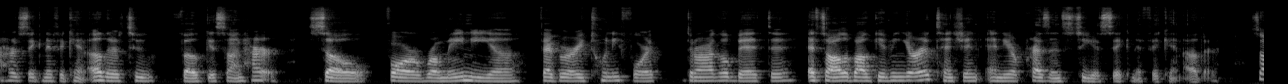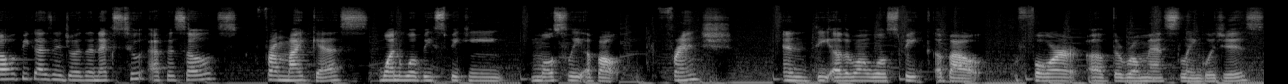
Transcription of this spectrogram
her significant other to focus on her. So for Romania, February 24th, Dragobete, it's all about giving your attention and your presence to your significant other. So I hope you guys enjoy the next two episodes from my guests. One will be speaking mostly about French, and the other one will speak about four of the romance languages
